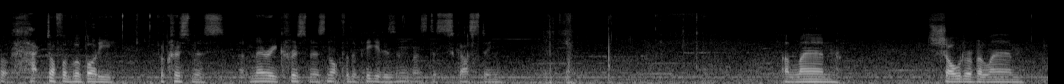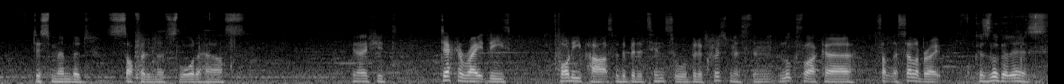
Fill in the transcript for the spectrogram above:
Look, hacked off of a body for Christmas. Merry Christmas, not for the pig it isn't. That's disgusting. A lamb, shoulder of a lamb. dismembered, suffered in a slaughterhouse. You know, if you decorate these body parts with a bit of tinsel, a bit of Christmas, then it looks like uh, something to celebrate. Because look at this.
